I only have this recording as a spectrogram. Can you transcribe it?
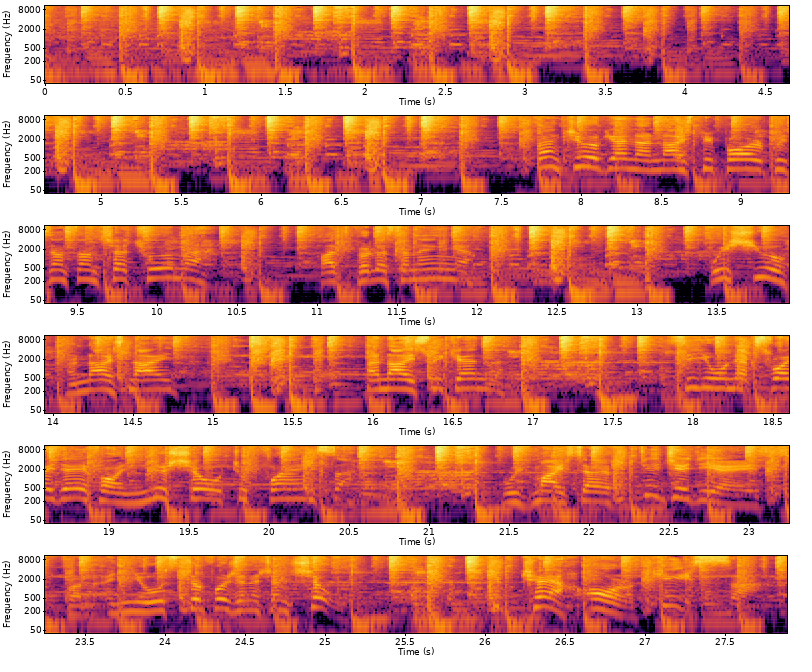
Thank you again, nice people present on chat room. For listening. Wish you a nice night, a nice weekend. See you next Friday for a new show to friends with myself, DJ DS, from a new Soulful Generation show. Care all, kiss.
